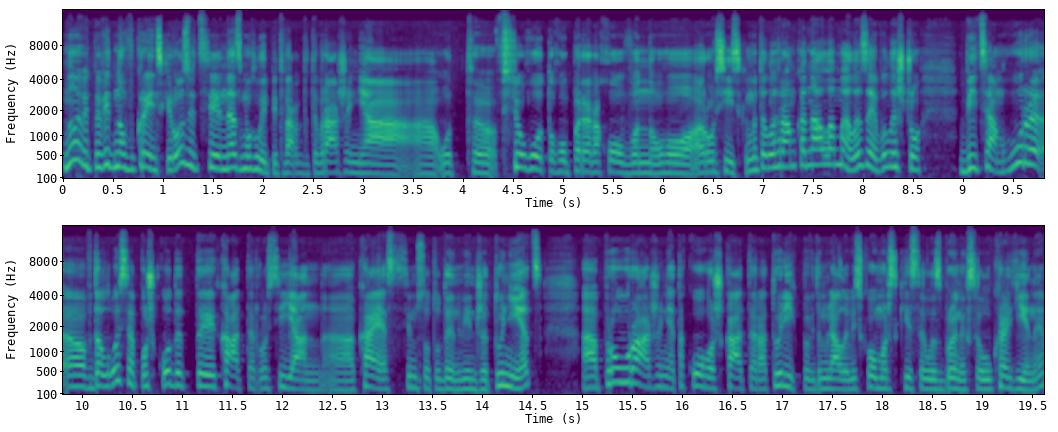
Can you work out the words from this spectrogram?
Ну відповідно в українській розвідці не змогли підтвердити враження а, от е, всього того перерахованого російськими телеграм-каналами, але заявили, що бійцям ГУРи е, вдалося пошкодити катер росіян е, КС 701 Він же Тунець. Про ураження такого ж катера торік повідомляли військово-морські сили збройних сил України.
